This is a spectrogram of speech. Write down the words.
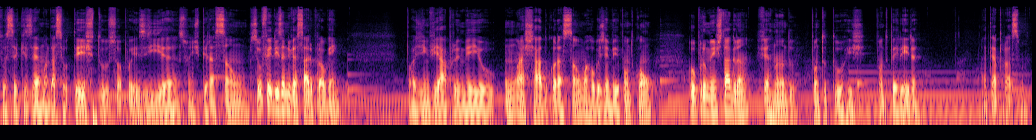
Se você quiser mandar seu texto, sua poesia, sua inspiração, seu feliz aniversário para alguém, pode enviar para o e-mail umachadocoração@gmail.com ou para o meu Instagram fernando.torres.pereira. Até a próxima.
